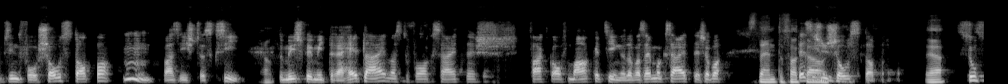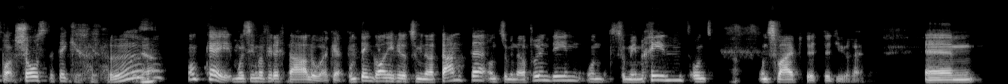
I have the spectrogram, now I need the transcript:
im Sinne von Showstopper, hm, was ist das gewesen? Ja. Zum Beispiel mit einer Headline, was du vorher gesagt hast, Fuck off Marketing oder was immer gesagt hast, aber das ist ein Showstopper. Ja. Super, Showstopper, denke ich? Ja. okay, muss ich mir vielleicht anschauen. Und dann gehe ich wieder zu meiner Tante und zu meiner Freundin und zu meinem Kind und, und swipe dort durch. Ähm,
